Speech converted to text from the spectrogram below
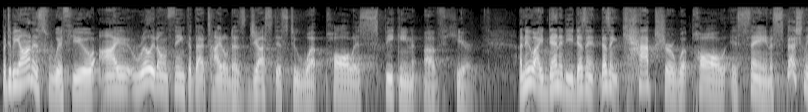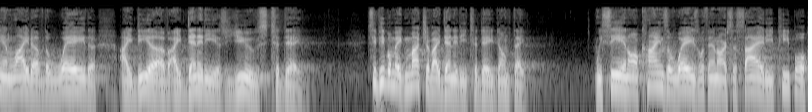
But to be honest with you, I really don't think that that title does justice to what Paul is speaking of here. A new identity doesn't, doesn't capture what Paul is saying, especially in light of the way the idea of identity is used today. See, people make much of identity today, don't they? We see in all kinds of ways within our society people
